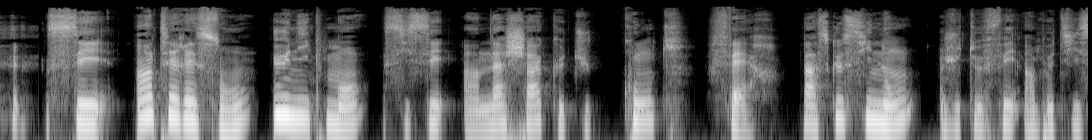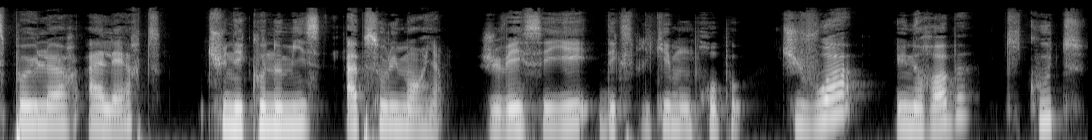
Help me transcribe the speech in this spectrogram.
c'est intéressant uniquement si c'est un achat que tu comptes faire. Parce que sinon, je te fais un petit spoiler alerte, tu n'économises absolument rien. Je vais essayer d'expliquer mon propos. Tu vois une robe qui coûte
